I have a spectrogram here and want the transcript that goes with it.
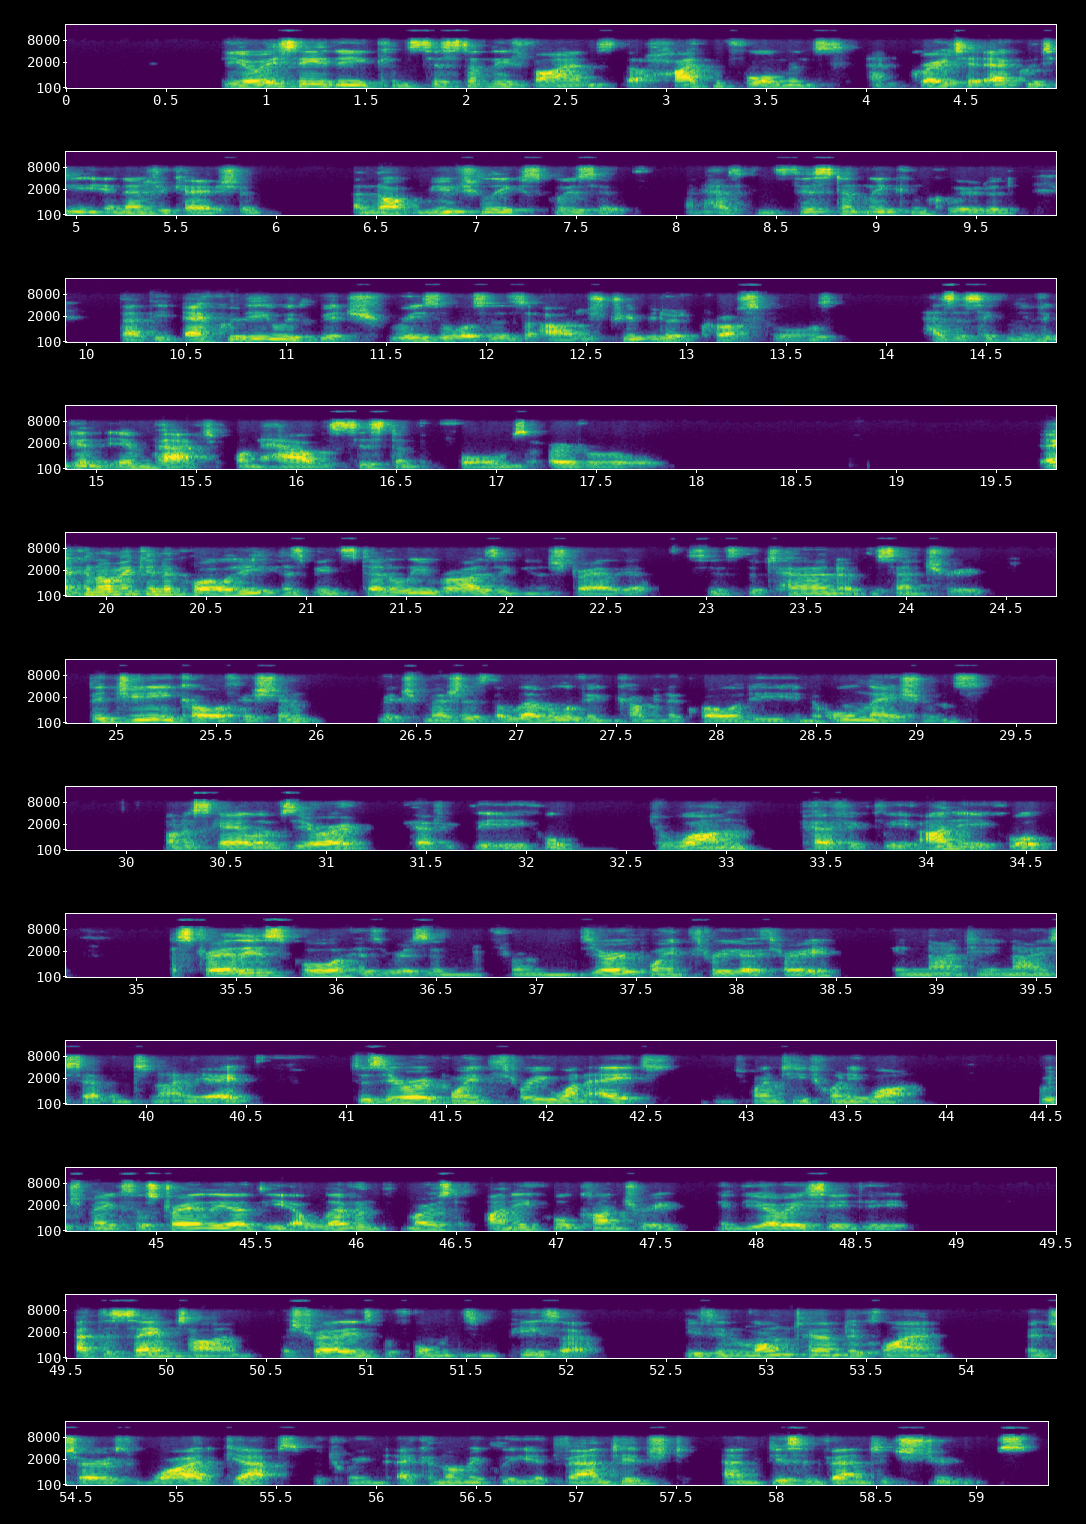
The OECD consistently finds that high performance and greater equity in education are not mutually exclusive and has consistently concluded that the equity with which resources are distributed across schools has a significant impact on how the system performs overall. Economic inequality has been steadily rising in Australia since the turn of the century. The Gini coefficient, which measures the level of income inequality in all nations, on a scale of zero, perfectly equal, to one, perfectly unequal, Australia's score has risen from 0.303 in 1997 to 98 to 0.318 in 2021, which makes Australia the 11th most unequal country in the OECD. At the same time, Australians' performance in PISA is in long term decline and shows wide gaps between economically advantaged and disadvantaged students.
